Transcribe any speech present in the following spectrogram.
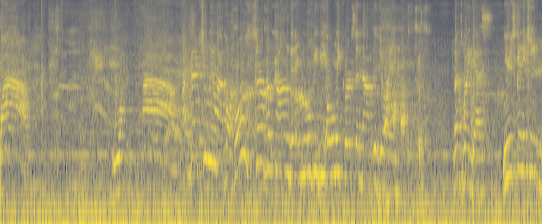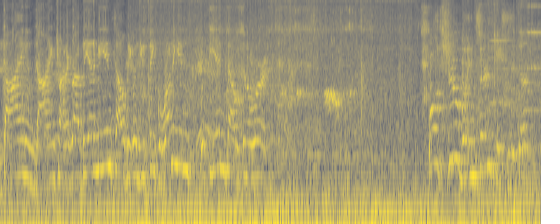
Wow. Wow. Will be the only person not to join. That's my guess. You're just gonna keep dying and dying trying to grab the enemy intel because you think running in with the intel is gonna work. Well, true, but in certain cases it does.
